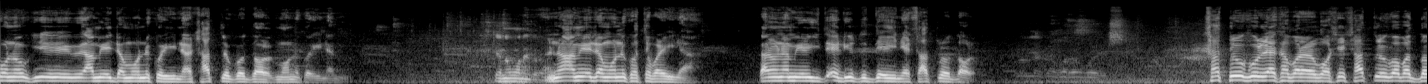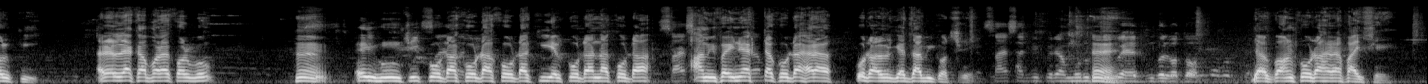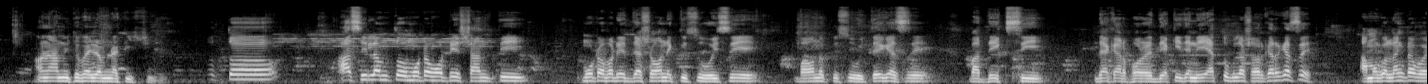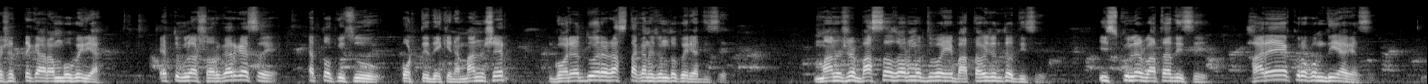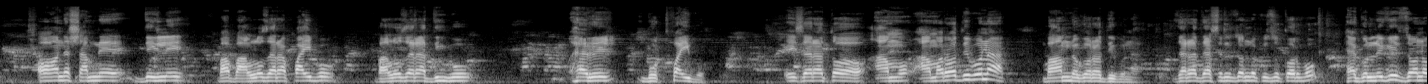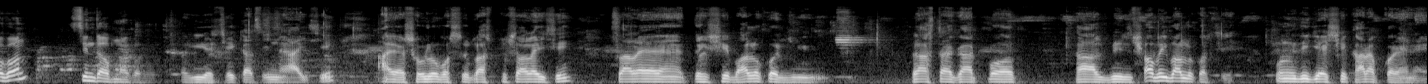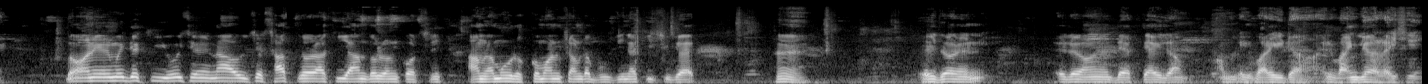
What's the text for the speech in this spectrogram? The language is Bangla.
কোনো কি আমি এটা মনে করি না ছাত্র দল মনে করি না আমি। কেন মনে করেন? না আমি এটা মনে করতে পারি না। কারণ আমি এটিতে দেই না ছাত্র দল। ছাত্রকে লেখাপড়ার বসে ছাত্রকে আবার দল কি? আরে লেখাপড়া করব। হ্যাঁ এই শুনছি কোটা কোটা কোটা কি এর কোটা না কোটা আমি পাই না একটা কোটা হেরা কোটা দাবি করছে। হ্যাঁ। কোটা হেরা পাইছে। আমি তো পাইলাম না কিছু। তো আসিলাম তো মোটামুটি শান্তি, মোটামুটি দেশে অনেক কিছু হয়েছে বা অনেক কিছু হইতে গেছে বা দেখছি। দেখার পরে দেখি জানি এতগুলা সরকার গেছে আমাকে ল্যাংটা বয়সের থেকে আরম্ভ করিয়া এতগুলা সরকার গেছে, এত কিছু করতে দেখি না। মানুষের ঘরে দুয়ারে রাস্তাখানে পর্যন্ত করিয়া দিছে? মানুষের বাচ্চা জন্ম দিব এই ভাতা পর্যন্ত দিছে, স্কুলের ভাতা দিছে হরেক রকম দিয়া গেছে। অহনের সামনে দিলে বা ভালো যারা পাইব, ভালো যারা দিব হ্যাঁ ভোট পাইব। এছাড়া তো আম- আমারও দিব না বা আমনগরও দিব না। যারা দেশের জন্য কিছু করব হ্যাঁ করলে কি জনগণ চিন্তা ভাবনা করব। ইয়ে শেখ হাসিনা আইছে আর ষোলো বছর রাষ্ট্র চালাইছে, চালায় তো সে ভালো করবে। রাস্তাঘাট, পথ, খাল, বিল, সবই ভালো করছে। কোনো দিকে সে খারাপ করে নাই। তো অনেকের মধ্যে কী হয়েছে না হয়েছে, ছাত্ররা কি আন্দোলন করছে? আমরা মূর্খ মানুষ, আমরা বুঝি না কিছু দেখ হ্যাঁ এই ধরেন, এই ধরনের দেখতে আইলাম, আমরা এবার এইটা ভাঙ্গে হারাইছে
